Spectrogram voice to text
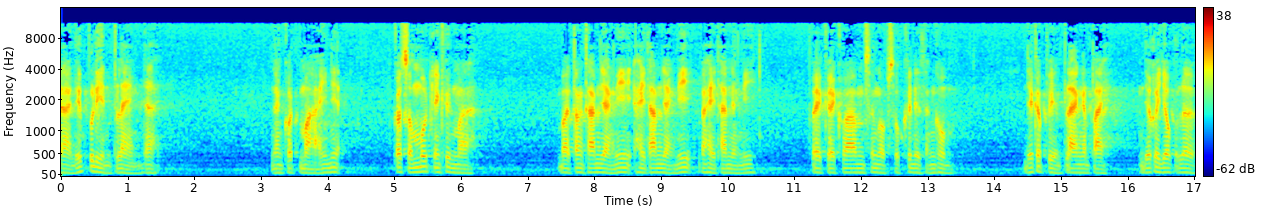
ได้ หรือเปลี่ยนแปลงได้ อย่างกฎหมายเนี่ยก็สมมุติกันขึ้นมาว่าต้องทำอย่างนี้ให้ทำอย่างนี้ไม่ให้ทำอย่างนี้ เพื่อเกิดความสงบสุขขึ้นในสังคม เดี๋ยวก็เปลี่ยนแปลงกันไป เดี๋ยวก็ยกเลิก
